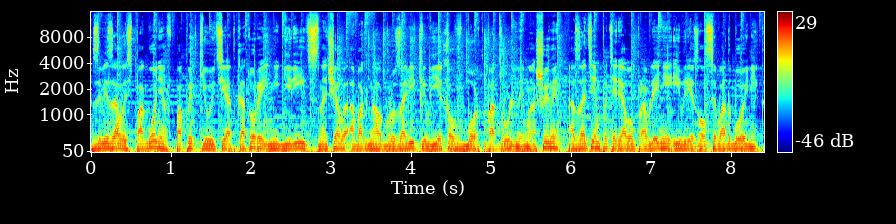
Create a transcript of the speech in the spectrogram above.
Завязалась погоня, в попытке уйти от которой нигериец сначала обогнал грузовик и въехал в борт патрульной машины, а затем потерял управление и врезался в отбойник.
